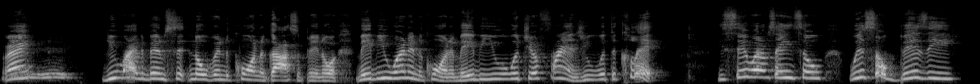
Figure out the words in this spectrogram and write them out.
right? Mm-hmm. You might have been sitting over in the corner gossiping, or maybe you weren't in the corner. Maybe you were with your friends. You were with the clique. You see what I'm saying? So we're so busy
